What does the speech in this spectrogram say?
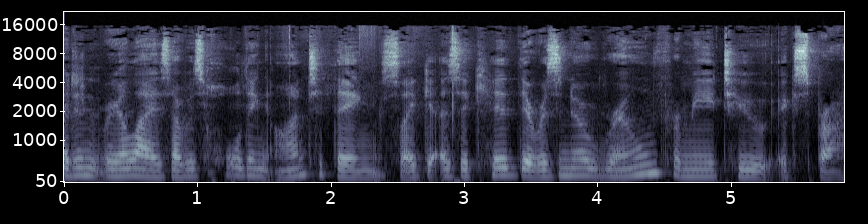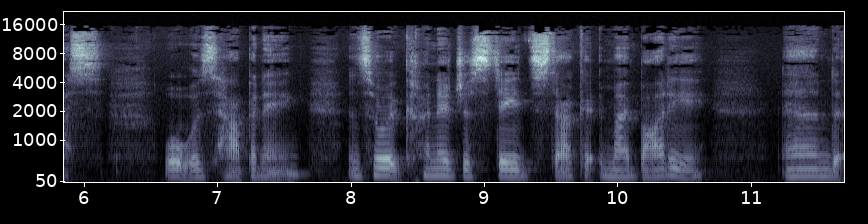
I didn't realize I was holding on to things. Like as a kid, there was no room for me to express what was happening. And so it kind of just stayed stuck in my body. And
